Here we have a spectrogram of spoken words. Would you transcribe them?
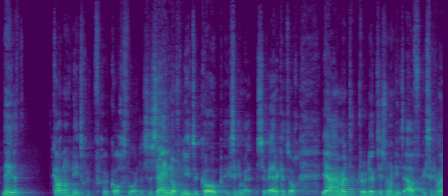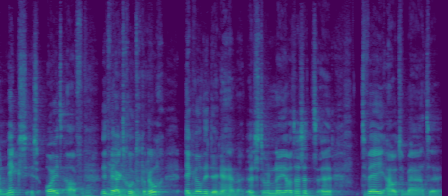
Nee, dat kan nog niet ge- gekocht worden. Ze zijn nog niet te koop. Ik zeg, maar ze werken toch? Ja, maar het product is nog niet af. Ik zeg, maar niks is ooit af. Dit werkt goed genoeg. Ik wil die dingen hebben. Dus toen, eh, wat was het? Eh, twee automaten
